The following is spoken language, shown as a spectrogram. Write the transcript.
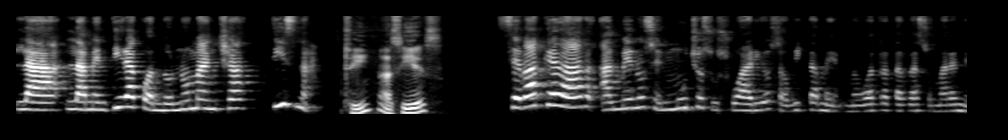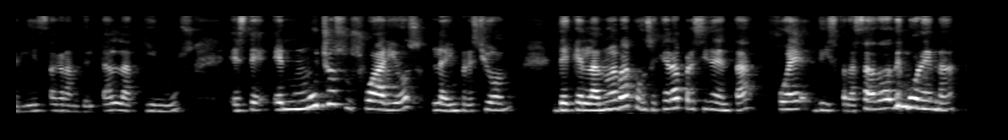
la, la mentira cuando no mancha, tizna. Sí, así es. Se va a quedar, al menos en muchos usuarios, ahorita me, me, voy a tratar de asomar en el Instagram del tal Latinus, este, en muchos usuarios la impresión de que la nueva consejera presidenta fue disfrazada de morena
